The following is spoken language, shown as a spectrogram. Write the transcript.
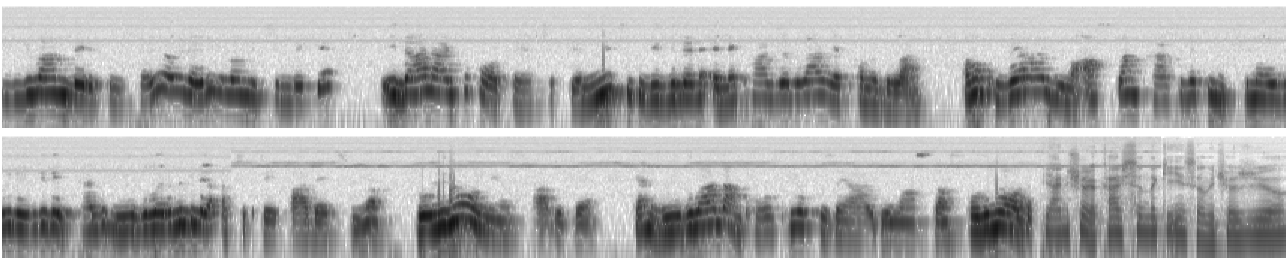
yılan derisini çıkarıyor. Öyle öyle yılanın içindeki ideal erkek ortaya çıkıyor. Niye? Çünkü birbirlerine emek harcadılar ve tanıdılar. Ama Kuzey Ay aslan karşıdakinin kim olduğuyla ilgili değil. Kendi duygularını bile açıkça ifade etmiyor. Rolünü oynuyor sadece. Yani duygulardan korkuyor Kuzey Ay aslan. Sorunu orada. Yani şöyle karşısındaki insanı çözüyor.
